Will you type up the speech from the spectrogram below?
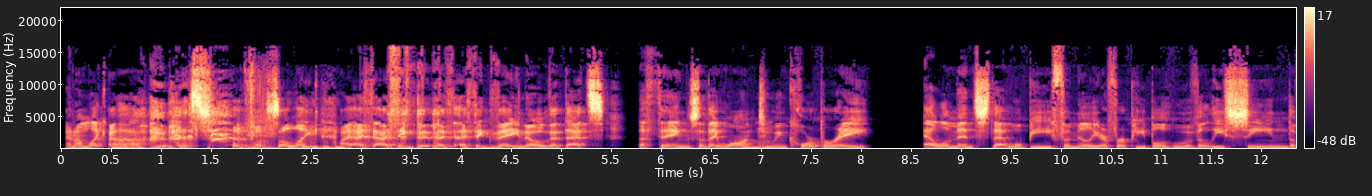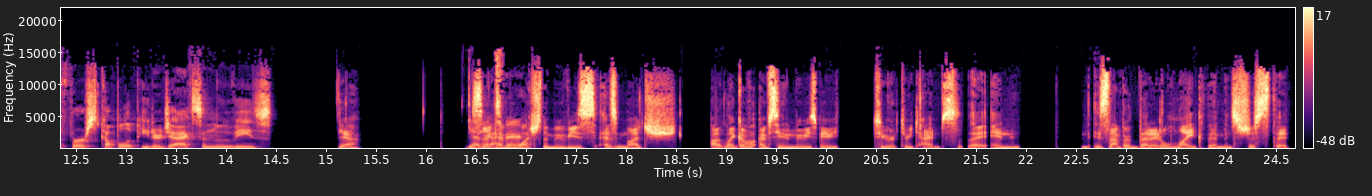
And I'm like, "Uh." so like, I I, th- I think that I, th- I, think they know that that's a thing, so they want mm-hmm. to incorporate elements that will be familiar for people who have at least seen the first couple of Peter Jackson movies. Yeah. Yeah, See, I haven't fair. watched the movies as much. Uh, like I've, I've seen the movies maybe two or three times, uh, and it's not that I don't like them. It's just that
